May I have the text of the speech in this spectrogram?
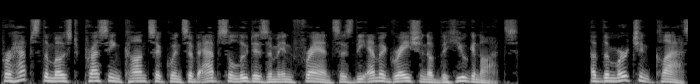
Perhaps the most pressing consequence of absolutism in France is the emigration of the Huguenots. Of the merchant class,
